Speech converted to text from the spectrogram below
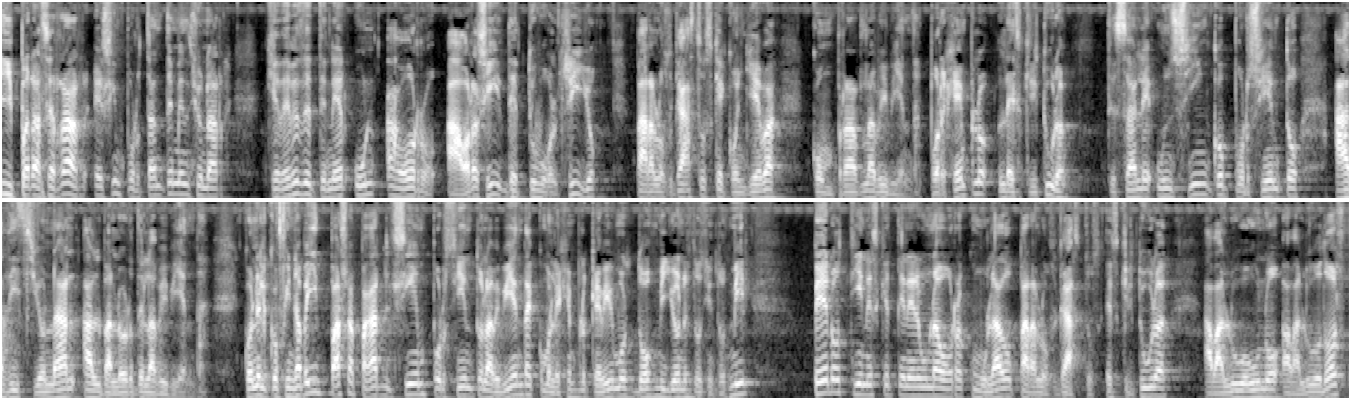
Y para cerrar, es importante mencionar que debes de tener un ahorro, ahora sí, de tu bolsillo para los gastos que conlleva comprar la vivienda. Por ejemplo, la escritura te sale un 5% adicional al valor de la vivienda. Con el Cofinavit vas a pagar el 100% la vivienda, como el ejemplo que vimos, 2.200.000, pero tienes que tener un ahorro acumulado para los gastos, escritura, avalúo 1, avalúo 2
